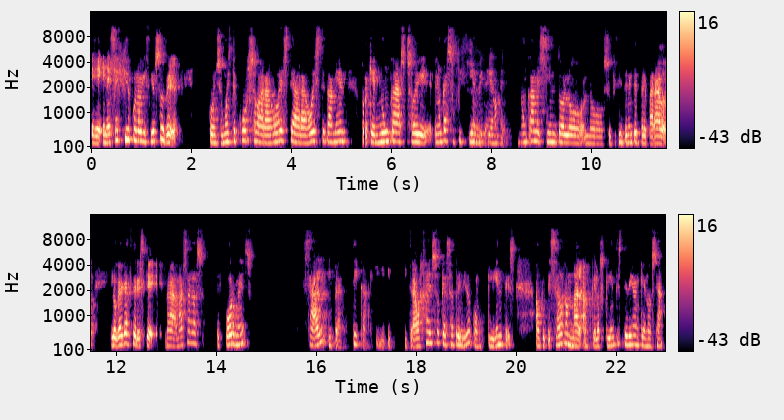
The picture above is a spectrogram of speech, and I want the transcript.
eh, en ese círculo vicioso de consumo este curso, ahora hago este, ahora hago este también, porque nunca soy, nunca es suficiente. Nunca me siento lo, suficientemente preparado. Y lo que hay que hacer es que nada más hagas, te formes, sal y practica y, trabaja eso que has aprendido con clientes, aunque te salgan mal, aunque los clientes te digan que no, sea,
